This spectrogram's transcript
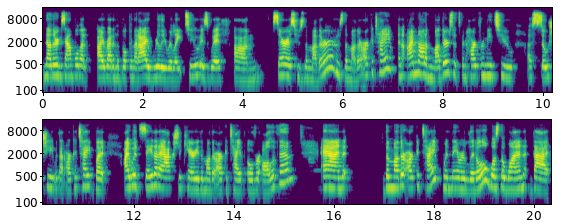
another example that I read in the book and that I really relate to is with um, who's the mother, who's the mother archetype. And I'm not a mother, so it's been hard for me to associate with that archetype. But I would say that I actually carry the mother archetype over all of them. And the mother archetype, when they were little, was the one that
